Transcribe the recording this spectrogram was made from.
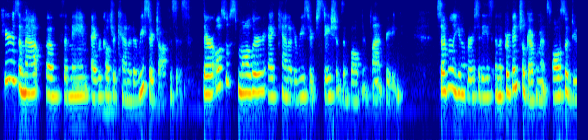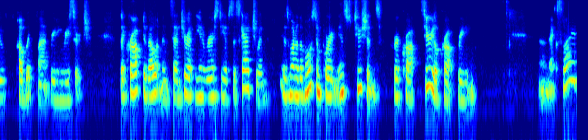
Here's a map of the main Agriculture Canada research offices. There are also smaller Ag Canada research stations involved in plant breeding. Several universities and the provincial governments also do public plant breeding research. The Crop Development Center at the University of Saskatchewan is one of the most important institutions for crop cereal crop breeding. Uh, next slide.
